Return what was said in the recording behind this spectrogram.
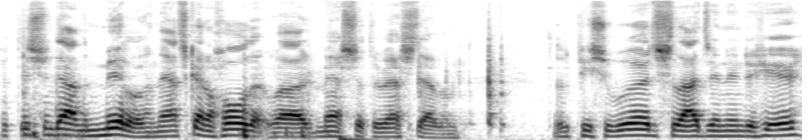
Put this one down the middle, and that's going to hold it while I mess with the rest of them. Little piece of wood slides in under here.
